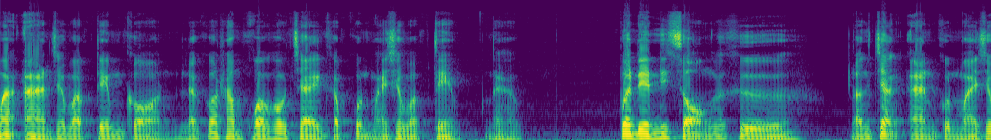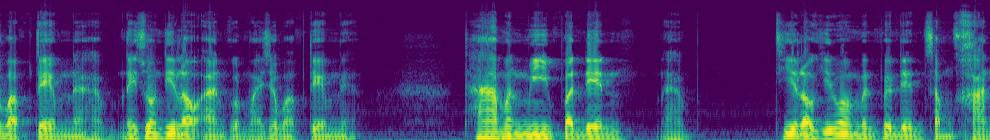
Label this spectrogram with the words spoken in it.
มาอ่านฉบับเต็มก่อน แล้วก็ทำความเข้าใจกับกฎหมายฉบับเต็มนะครับ ประเด็นที่ 2 ก็คือ หลังจากอ่านกฎหมายฉบับเต็มนะครับ ในช่วงที่เราอ่านกฎหมายฉบับเต็มเนี่ยถ้ามันมีประเด็นนะครับ ที่เราคิดว่ามันเป็นประเด็นสำคัญ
